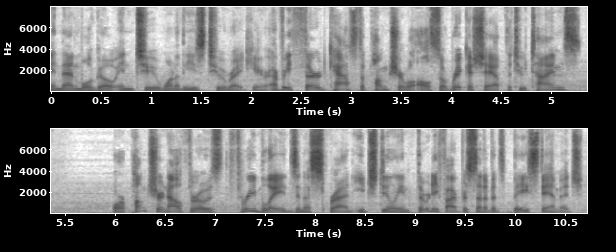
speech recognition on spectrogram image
and then we'll go into one of these two right here. Every third cast of Puncture will also ricochet up to two times, or Puncture now throws three blades in a spread, each dealing 35% of its base damage.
